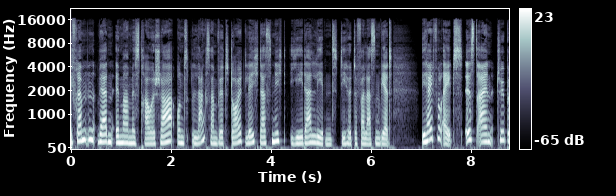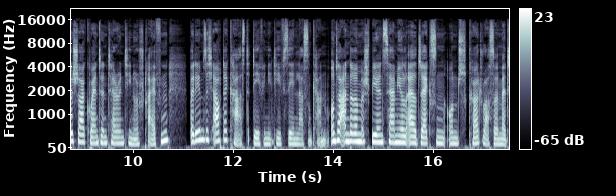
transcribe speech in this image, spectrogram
Die Fremden werden immer misstrauischer und langsam wird deutlich, dass nicht jeder lebend die Hütte verlassen wird. The Hateful Eight ist ein typischer Quentin Tarantino-Streifen, bei dem sich auch der Cast definitiv sehen lassen kann. Unter anderem spielen Samuel L. Jackson und Kurt Russell mit.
